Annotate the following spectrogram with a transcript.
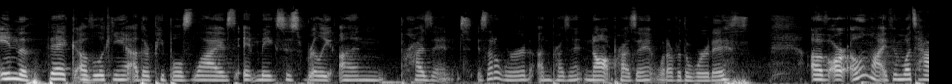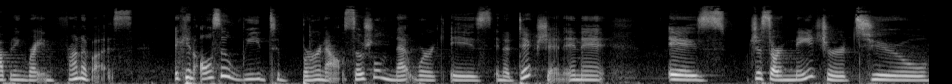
in the thick of looking at other people's lives, it makes us really unpresent. Is that a word? Unpresent? Not present, whatever the word is, of our own life and what's happening right in front of us. It can also lead to burnout. Social network is an addiction and it is just our nature to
